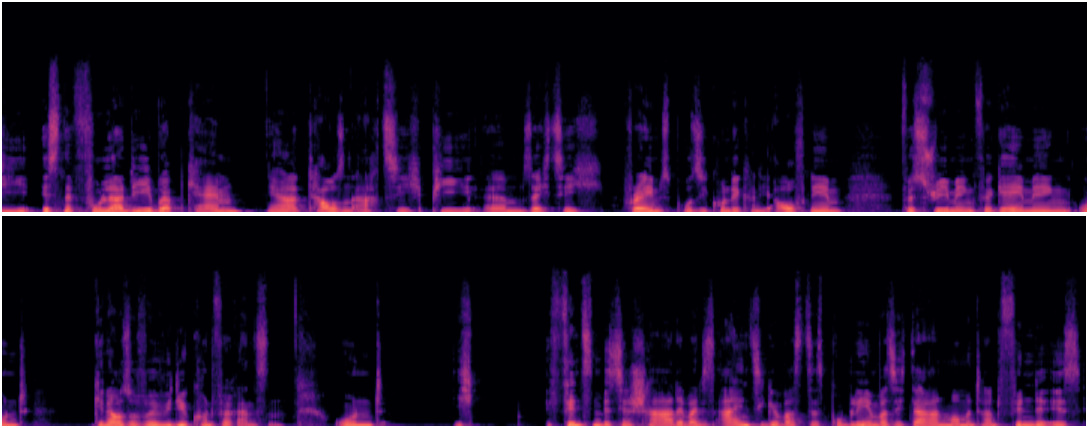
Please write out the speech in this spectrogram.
Die ist eine Full HD Webcam, ja, 1080p, ähm, 60 Frames pro Sekunde kann die aufnehmen für Streaming, für Gaming und genauso für Videokonferenzen. Und ich finde es ein bisschen schade, weil das einzige, was das Problem, was ich daran momentan finde, ist,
